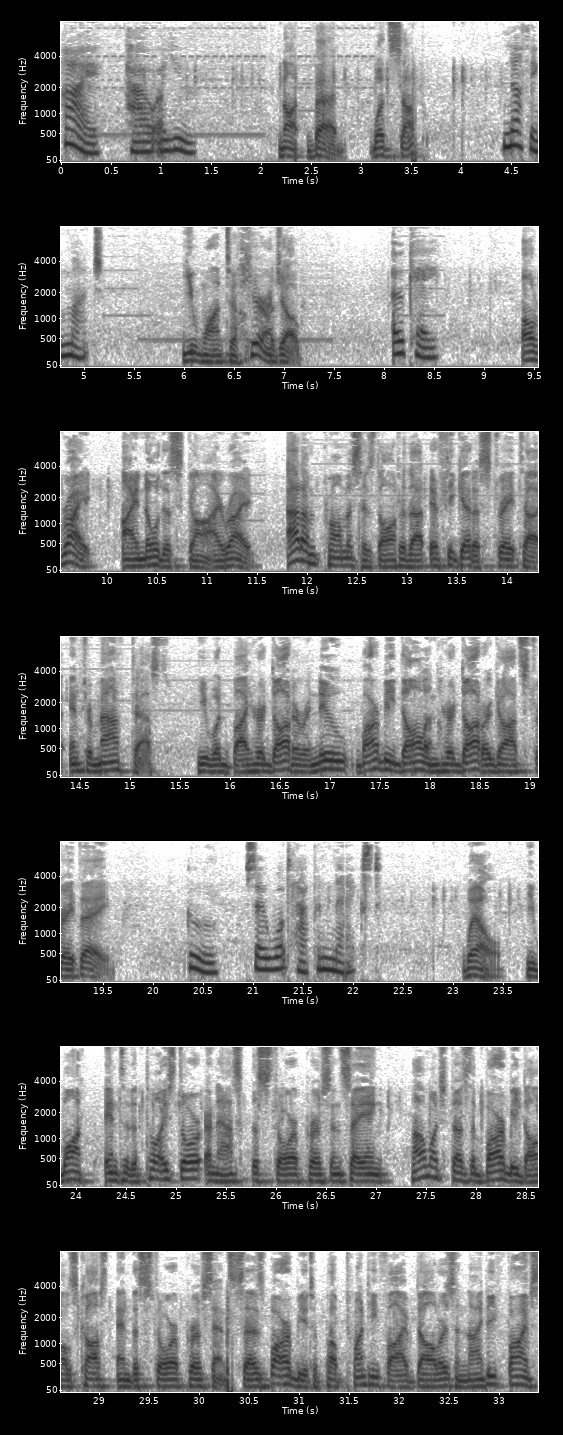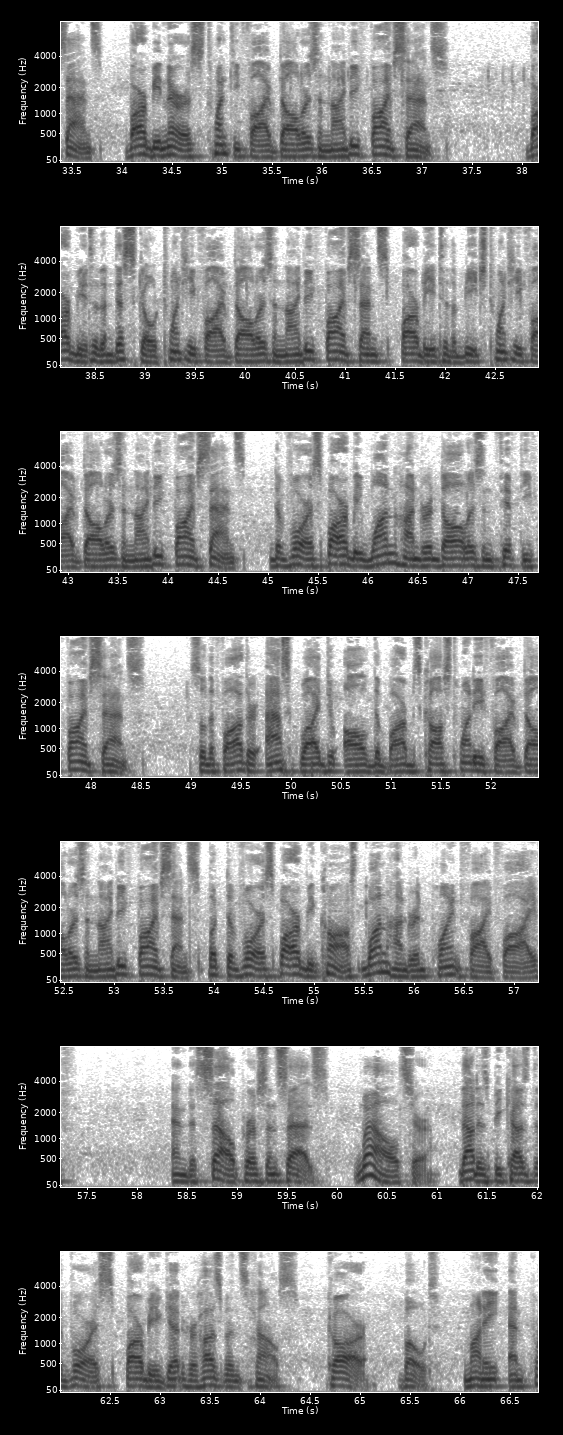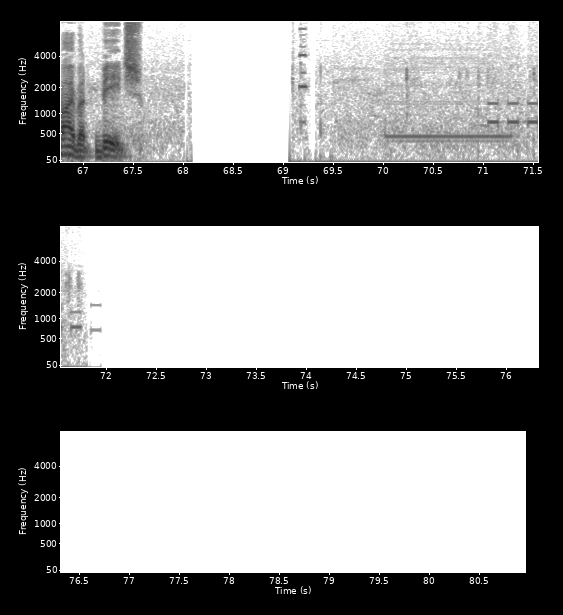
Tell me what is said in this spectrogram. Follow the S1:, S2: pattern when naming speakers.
S1: Hi, how are you?
S2: Not bad. What's up?
S1: Nothing much.
S2: You want to hear a joke?
S1: Okay.
S2: Alright, I know this guy right. Adam promised his daughter that if he get a straight uh, A in her math test, he would buy her daughter a new Barbie doll and her daughter got straight A.
S1: Cool. So what happened next?
S2: Well, he walked into the toy store and asked the store person saying, how much does the Barbie dolls cost and the store person says Barbie to pup $25.95, Barbie nurse $25.95. Barbie to the disco $25.95, Barbie to the beach $25.95, divorce Barbie $100.55. So the father asked why do all the Barbs cost $25.95 but divorce Barbie cost 100.55? And the cell person says, well sir, that is because divorce Barbie get her husband's house, car, boat, money and private beach.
